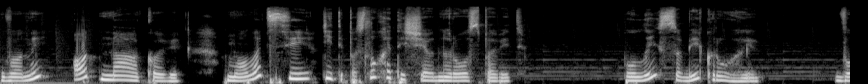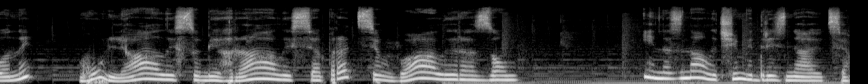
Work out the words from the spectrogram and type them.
Вони однакові. Молодці. Діти, послухайте ще одну розповідь. Були собі круги. Вони гуляли собі, гралися, працювали разом і не знали, чим відрізняються.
